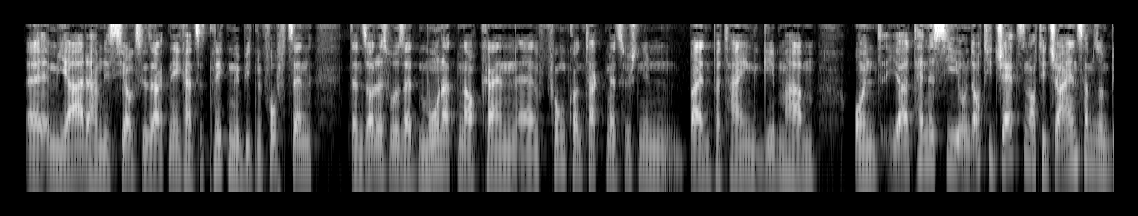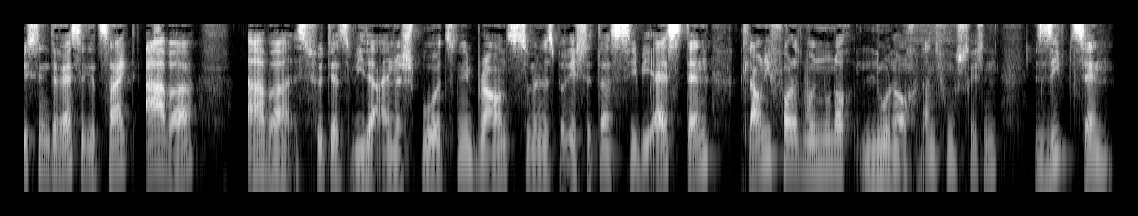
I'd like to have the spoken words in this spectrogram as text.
äh, im Jahr. Da haben die Seahawks gesagt, nee, kannst du knicken, wir bieten 15. Dann soll es wohl seit Monaten auch keinen äh, Funkkontakt mehr zwischen den beiden Parteien gegeben haben. Und ja, Tennessee und auch die Jets und auch die Giants haben so ein bisschen Interesse gezeigt, aber aber es führt jetzt wieder eine Spur zu den Browns, zumindest berichtet das CBS, denn Clowney fordert wohl nur noch, nur noch, in Anführungsstrichen, 17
